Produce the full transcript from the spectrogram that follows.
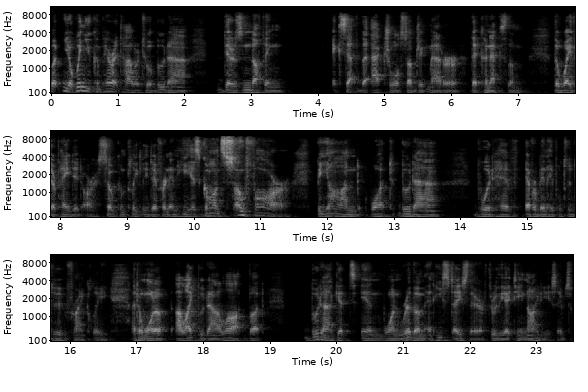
But you know when you compare it Tyler to a Boudin there's nothing except the actual subject matter that connects them the way they're painted are so completely different. And he has gone so far beyond what Boudin would have ever been able to do, frankly. I don't want to, I like Boudin a lot, but Boudin gets in one rhythm and he stays there through the 1890s. It's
